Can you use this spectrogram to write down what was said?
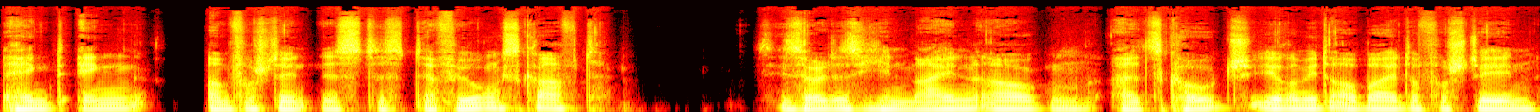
hängt eng am Verständnis des, der Führungskraft. Sie sollte sich in meinen Augen als Coach ihrer Mitarbeiter verstehen.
